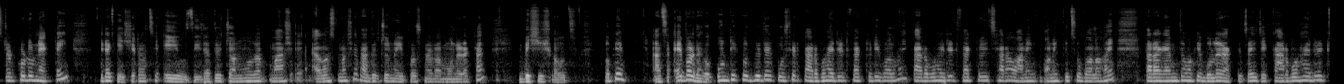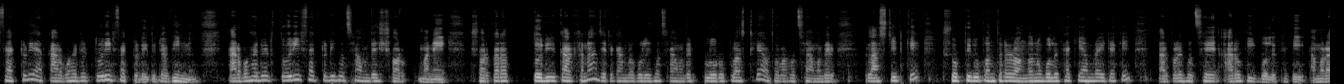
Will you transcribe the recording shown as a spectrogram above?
স্টপ করুন একটাই, সেটা কি? সেটা হচ্ছে এ ইউজি যাদের জন্ম মাস, আগস্ট মাসে, তাদের জন্য এই প্রশ্নটা মনে রাখা বেশি সহজ। ওকে আচ্ছা এবার দেখো, কোনটি উদ্ভিদের কোষের কার্বোহাইড্রেট ফ্যাক্টরি বলা হয়? কার্বোহাইড্রেট ফ্যাক্টরি ছাড়াও অনেক অনেক কিছু বলা হয়। তার আগে আমি তোমাকে বলে রাখতে চাই যে কার্বোহাইড্রেট ফ্যাক্টরি আর কার্বোহাইড্রেট তৈরির ফ্যাক্টরি দুটো ভিন্ন। কার্বোহাইড্রেট তৈরির ফ্যাক্টরি হচ্ছে আমাদের মানে শর্করা তৈরির কারখানা, যেটাকে আমরা বলি হচ্ছে আমাদের ক্লোরোপ্লাস্টকে অথবা হচ্ছে আমাদের প্লাস্টিককে শক্তি রূপান্তরের অঙ্গাণু বলে থাকি আমরা এটাকে। তারপরে হচ্ছে আরও কি বলে থাকি? আমরা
